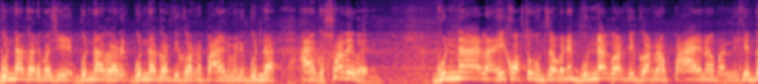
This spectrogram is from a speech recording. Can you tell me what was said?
गुन्डा गरेपछि गुन्डा गुन्डा गर्दी गर्न पाएन भने गुन्डा आएको सधैँ भएन। गुन्डालाई कस्तो हुन्छ भने गुन्डागर्दी गर्न पाएन भनेदेखि त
